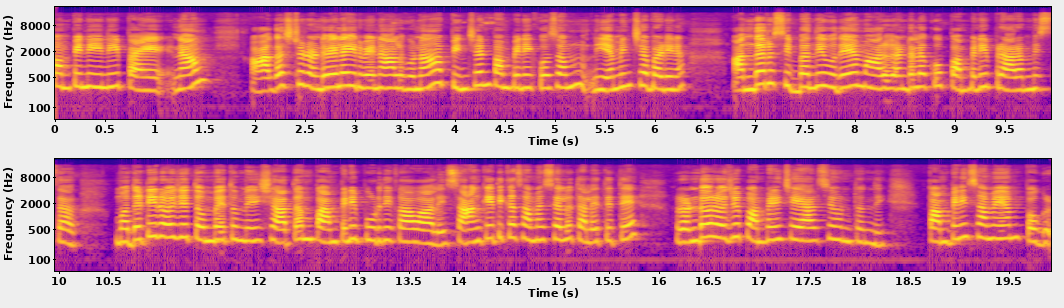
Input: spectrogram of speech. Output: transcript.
పంపిణీని పైన ఆగస్టు రెండు వేల ఇరవై నాలుగున పింఛన్ పంపిణీ కోసం నియమించబడిన అందరూ సిబ్బంది ఉదయం ఆరు గంటలకు పంపిణీ ప్రారంభిస్తారు. మొదటి రోజే తొంభై తొమ్మిది శాతం పంపిణీ పూర్తి కావాలి. సాంకేతిక సమస్యలు తలెత్తితే రెండో రోజు పంపిణీ చేయాల్సి ఉంటుంది. పంపిణీ సమయం పొగు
